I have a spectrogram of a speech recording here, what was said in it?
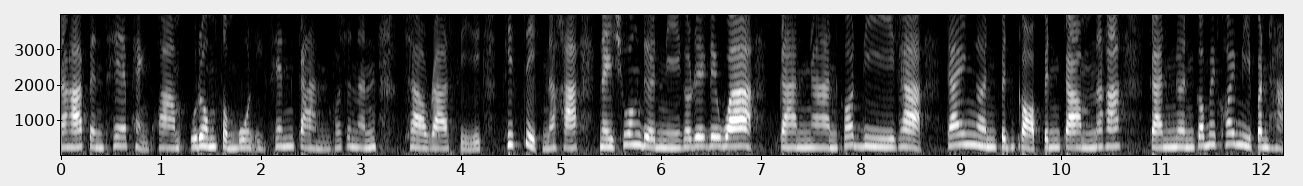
นะคะ เป็นเทพแห่งความอุดมสมบูรณ์อีกเช่นกัน เพราะฉะนั้นชาวราศีพิจิกนะคะ ในช่วงเดือนนี้ก็เรียกได้ว่าการงานก็ดีค่ะ ได้เงินเป็นกอบเป็นกำนะคะ การเงินก็ไม่ค่อยมีปัญหา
